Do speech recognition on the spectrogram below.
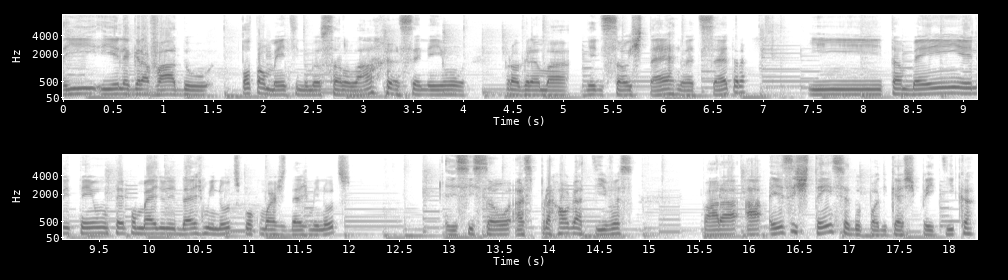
e, e, ele é gravado totalmente no meu celular, sem nenhum programa de edição externo, etc. E também ele tem um tempo médio de 10 minutos, pouco mais de 10 minutos. Esses são as prerrogativas para a existência do podcast Peitica.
